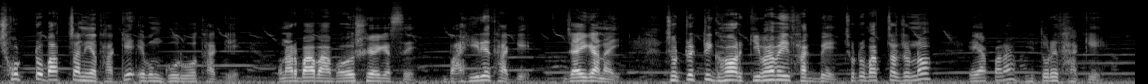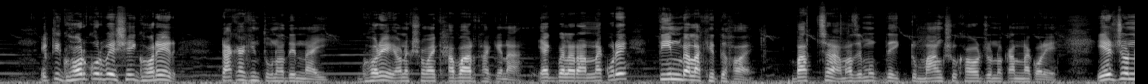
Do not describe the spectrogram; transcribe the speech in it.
ছোট্ট বাচ্চা নিয়ে থাকে এবং গরুও থাকে। ওনার বাবা বয়স হয়ে গেছে, বাহিরে থাকে, জায়গা নাই। ছোট্ট একটি ঘর কিভাবেই থাকবে? ছোট বাচ্চার জন্য এই আপারা ভিতরে থাকে। একটি ঘর করবে, সেই ঘরের টাকা কিন্তু ওনাদের নাই। ঘরে অনেক সময় খাবার থাকে না। একবেলা রান্না করে তিন বেলা খেতে হয়। বাচ্চা মাঝে মধ্যে একটু মাংস খাওয়ার জন্য কান্না করে। এর জন্য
